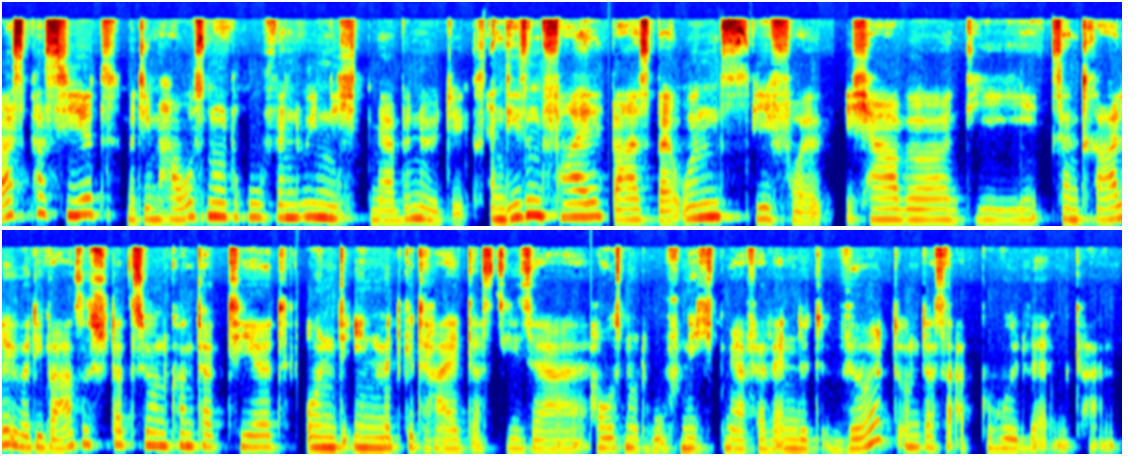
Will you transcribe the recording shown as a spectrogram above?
Was passiert mit dem Hausnotruf, wenn du ihn nicht mehr benötigst? In diesem Fall war es bei uns wie folgt. Ich habe die Zentrale über die Basisstation kontaktiert und ihnen mitgeteilt, dass dieser Hausnotruf nicht mehr verwendet wird und dass er abgeholt werden kann.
